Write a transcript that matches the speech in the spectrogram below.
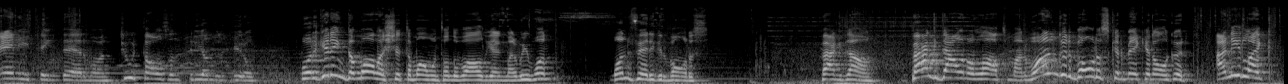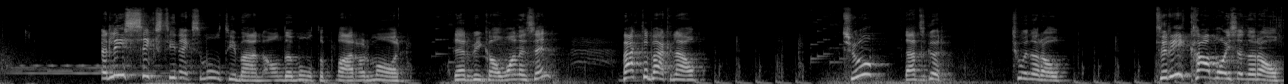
anything there, man. 2,300 euro. We're getting demolished at the moment on the Wild Gang, man. We won one very good bonus. Back down. Back down a lot, man. One good bonus can make it all good. I need like at least 16x multi, man, on the multiplier or more. There we go. One is in. Back to back now. Two? That's good. Two in a row. Three cowboys in a row.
